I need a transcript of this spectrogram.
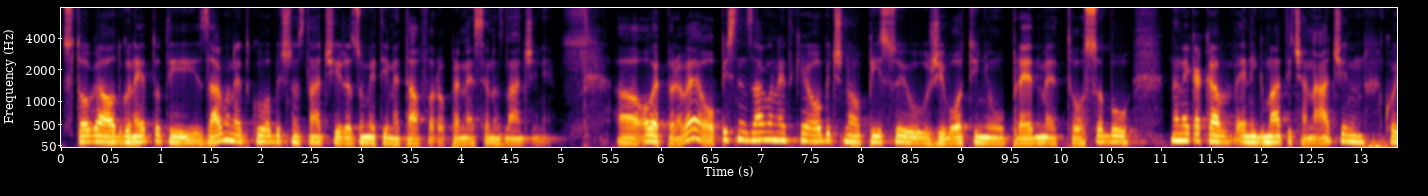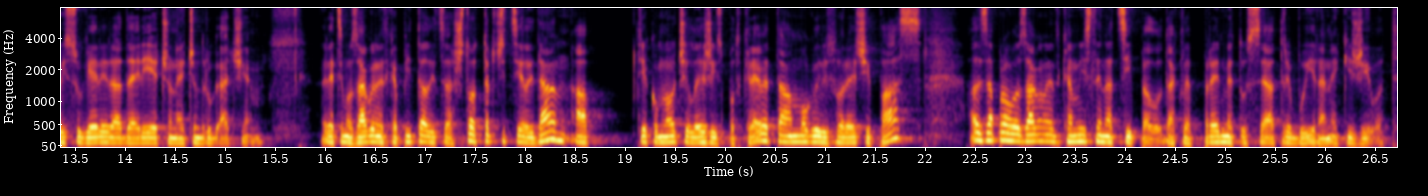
Stoga odgonetoti zagonetku obično znači razumjeti metaforu, preneseno značenje. Ove prve, opisne zagonetke, obično opisuju životinju, predmet, osobu na nekakav enigmatičan način koji sugerira da je riječ o nečem drugačijem. Recimo zagonetka pitalica što trči cijeli dan, a tijekom noći leži ispod kreveta, mogli bismo reći pas, ali zapravo zagonetka misli na cipelu, dakle predmetu se atribuira neki život.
